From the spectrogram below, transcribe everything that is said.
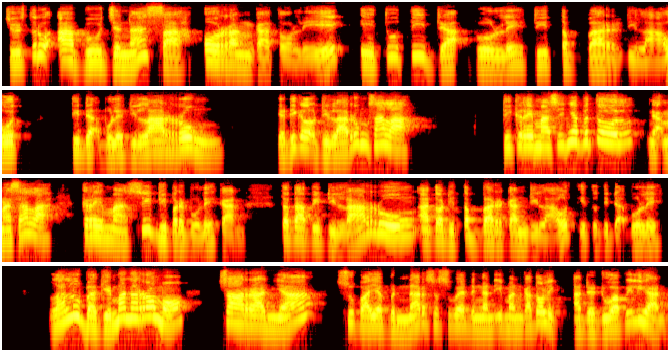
justru abu jenazah orang Katolik itu tidak boleh ditebar di laut, tidak boleh dilarung jadi kalau dilarung salah. Dikremasinya betul, nggak masalah. Kremasi diperbolehkan. Tetapi dilarung atau ditebarkan di laut itu tidak boleh. Lalu bagaimana Romo? Caranya supaya benar sesuai dengan iman Katolik. Ada dua pilihan.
